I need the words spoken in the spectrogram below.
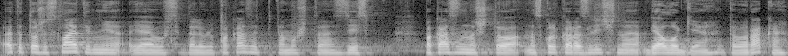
Это тоже слайд, и мне, я его всегда люблю показывать, потому что здесь показано, что насколько различна биология этого рака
